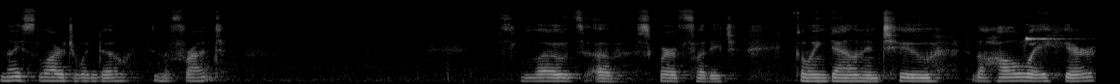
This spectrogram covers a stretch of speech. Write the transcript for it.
nice large window in the front. loads of square footage going down into the hallway here.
